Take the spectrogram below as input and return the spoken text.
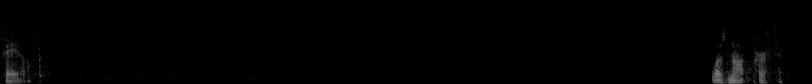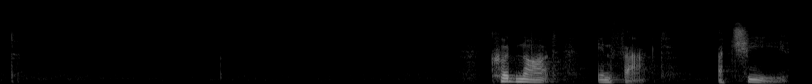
failed. Was not perfect. Could not, in fact, achieve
